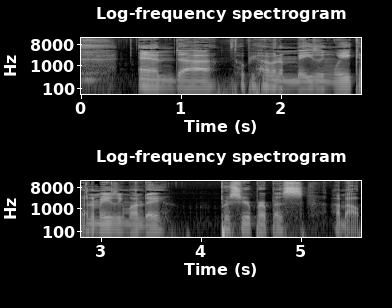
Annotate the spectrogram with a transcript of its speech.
and uh, hope you have an amazing week, an amazing Monday. Pursue your purpose. I'm out.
